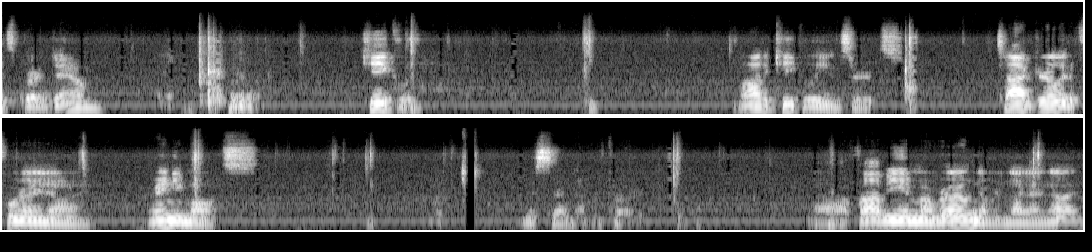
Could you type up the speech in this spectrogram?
Pittsburgh down. Kuechly. A lot of Kuechly inserts. Todd Gurley to 499. Randy Moss. Missed that number card. Uh, Fabian Monroe, number 999.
